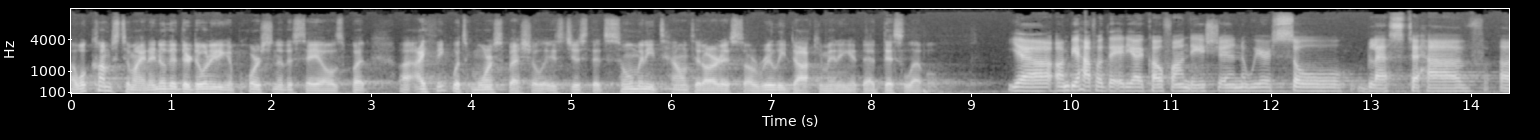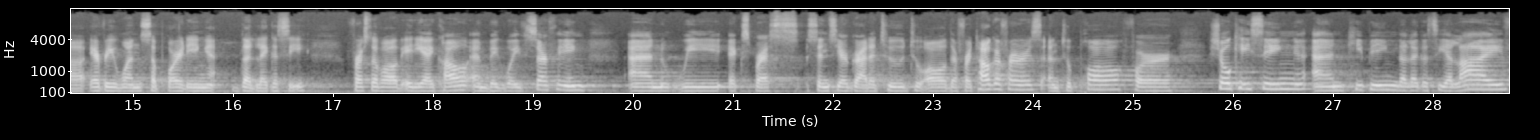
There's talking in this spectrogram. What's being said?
Uh, what comes to mind? I know that they're donating a portion of the sales, but uh, I think what's more special is just that so many talented artists are really documenting it at this level. Yeah, on behalf of the Eddie Aikau Foundation, we are so blessed to have uh, everyone supporting the legacy. First of all, Eddie Aikau and Big Wave Surfing, and we express sincere gratitude to all the photographers and to Paul for showcasing and keeping the legacy alive.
